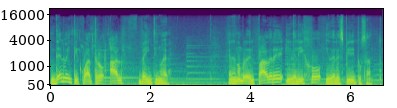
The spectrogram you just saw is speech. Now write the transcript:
del 24 al 29. En el nombre del Padre y del Hijo y del Espíritu Santo.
